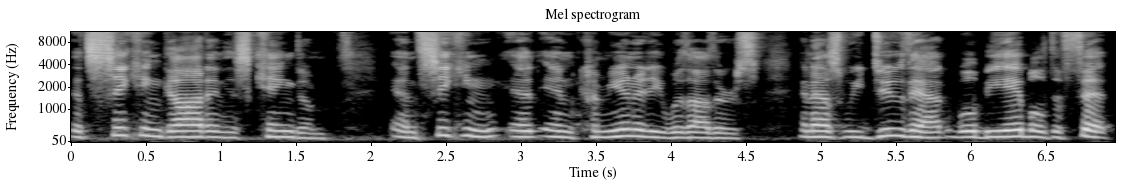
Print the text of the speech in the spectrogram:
It's seeking God and His kingdom and seeking it in community with others. And as we do that, we'll be able to fit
